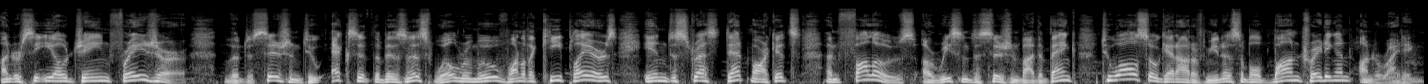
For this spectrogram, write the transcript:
under CEO Jane Fraser. The decision to exit the business will remove one of the key players in distressed debt markets and follows a recent decision by the bank to also get out of municipal bond trading and underwriting.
